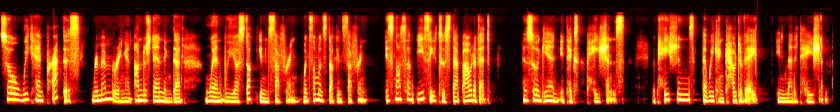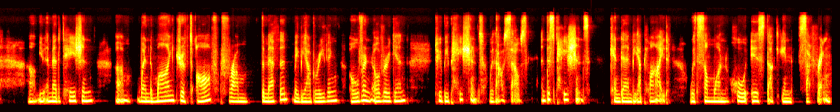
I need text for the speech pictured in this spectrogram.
So we can practice remembering and understanding that when we are stuck in suffering when someone's stuck in suffering it's not so easy to step out of it. And so again it takes patience the patience that we can cultivate in meditation. Um, in meditation, um, when the mind drifts off from the method, maybe our breathing over and over again, to be patient with ourselves. And this patience can then be applied with someone who is stuck in suffering.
